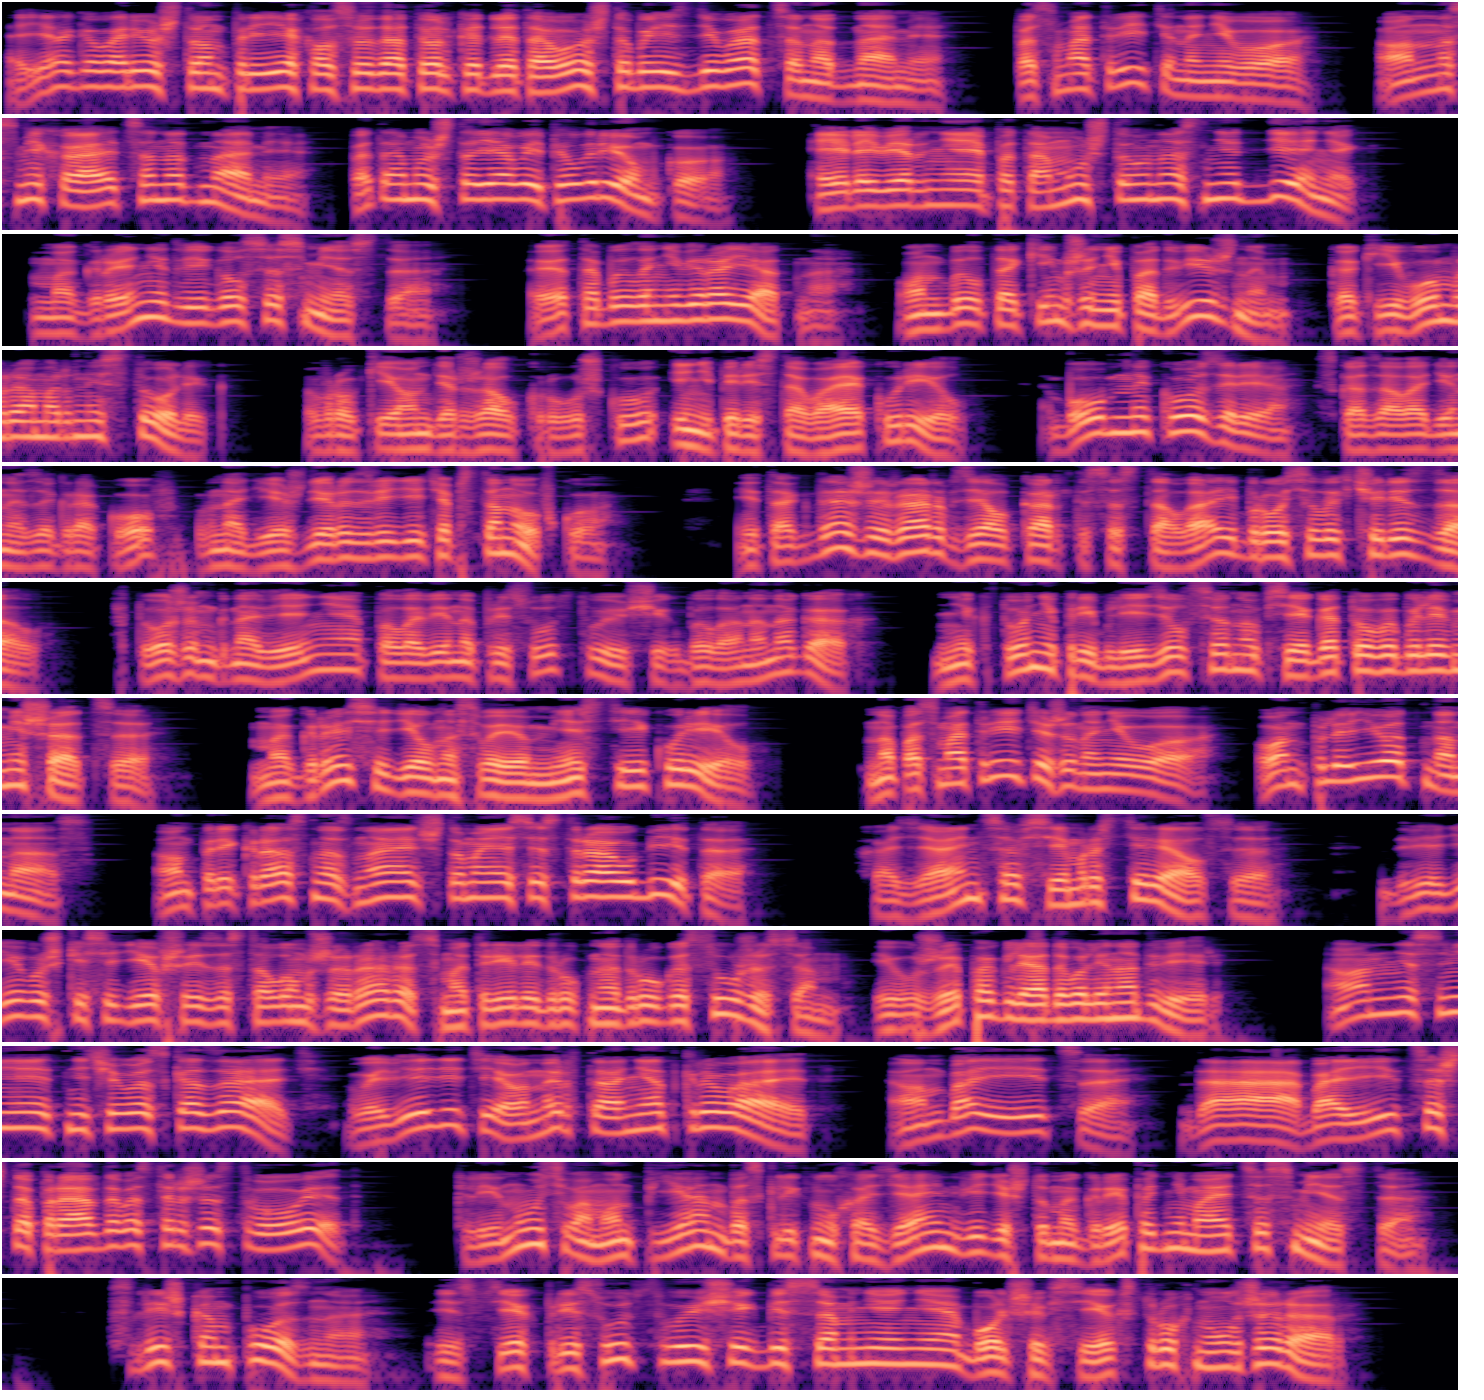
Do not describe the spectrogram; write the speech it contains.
«Я говорю, что он приехал сюда только для того, чтобы издеваться над нами. Посмотрите на него. Он насмехается над нами, потому что я выпил рюмку. Или, вернее, потому что у нас нет денег». Магре не двигался с места. Это было невероятно. Он был таким же неподвижным, как его мраморный столик. В руке он держал кружку и, не переставая, курил. «Бубны козыри», — сказал один из игроков, в надежде разрядить обстановку. И тогда Жерар взял карты со стола и бросил их через зал. В то же мгновение половина присутствующих была на ногах. Никто не приблизился, но все готовы были вмешаться. Магре сидел на своем месте и курил. «Но посмотрите же на него! Он плюет на нас! Он прекрасно знает, что моя сестра убита!» Хозяин совсем растерялся. Две девушки, сидевшие за столом Жерара, смотрели друг на друга с ужасом и уже поглядывали на дверь. «Он не смеет ничего сказать. Вы видите, он и рта не открывает. Он боится. Да, боится, что правда восторжествует». «Клянусь вам, он пьян!» — воскликнул хозяин, видя, что Мегре поднимается с места. Слишком поздно. Из всех присутствующих, без сомнения, больше всех струхнул Жерар.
